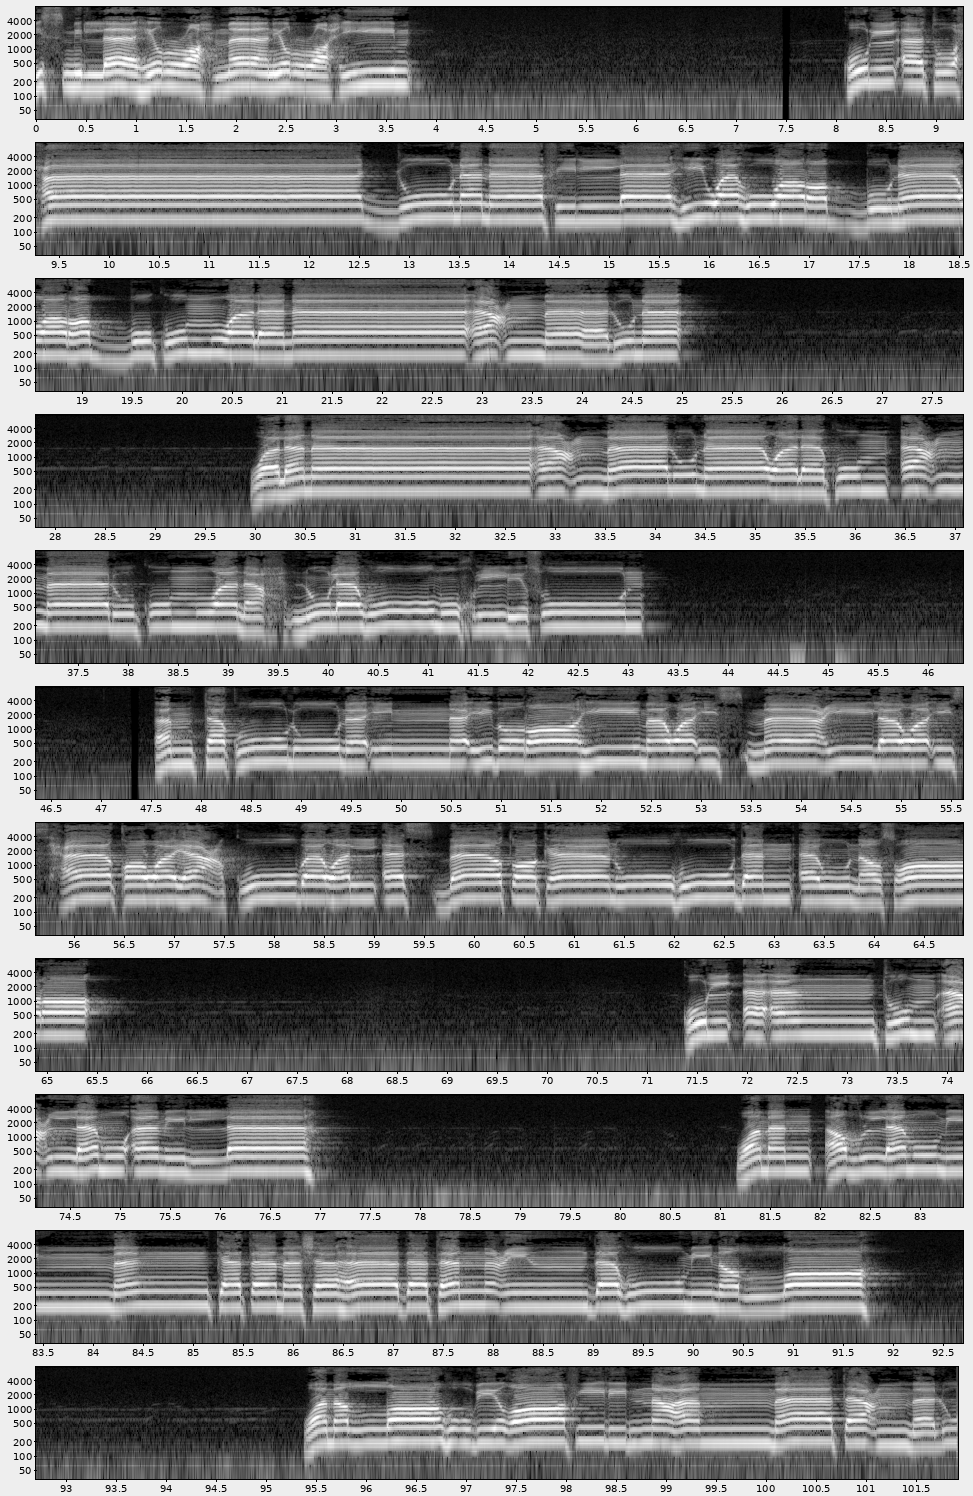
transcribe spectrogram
بسم الله الرحمن الرحيم قل اتحاجوننا في الله وهو ربنا وربكم ولنا اعمالنا ولنا اعمالنا ولكم اعمالكم ونحن له مخلصون أَمْ تَقُولُونَ إِنَّ إِبْرَاهِيمَ وَإِسْمَاعِيلَ وَإِسْحَاقَ وَيَعْقُوبَ وَالْأَسْبَاطَ كَانُوا هُودًا أَوْ نَصَارَىٰ قُلْ أَأَنتُمْ أَعْلَمُ أَمِ اللَّهُ ومن اظلم ممن كتم شهاده عنده من الله وما الله بغافل عما تعملون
